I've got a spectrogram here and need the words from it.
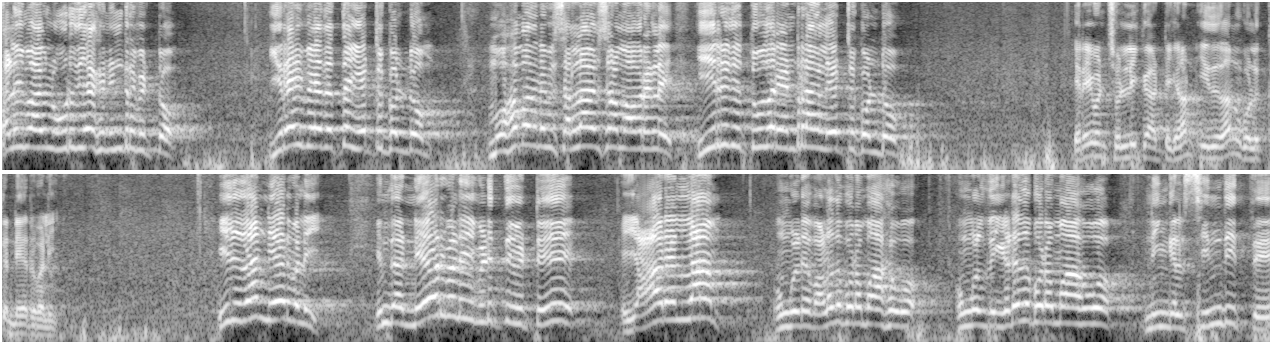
களிமாவில் உறுதியாக நின்று விட்டோம் இறை வேதத்தை ஏற்றுக்கொண்டோம். முகமது நபி சல்லா அலிஸ்லாம் அவர்களை இறுதி தூதர் என்று நாங்கள் ஏற்றுக்கொண்டோம். இறைவன் சொல்லி காட்டுகிறான் இதுதான் உங்களுக்கு நேர்வழி. இதுதான் நேர்வழி. இந்த நேர்வழியை விடுத்துவிட்டு யாரெல்லாம் உங்களுடைய வலதுபுறமாகவோ உங்களது இடதுபுறமாகவோ நீங்கள் சிந்தித்து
